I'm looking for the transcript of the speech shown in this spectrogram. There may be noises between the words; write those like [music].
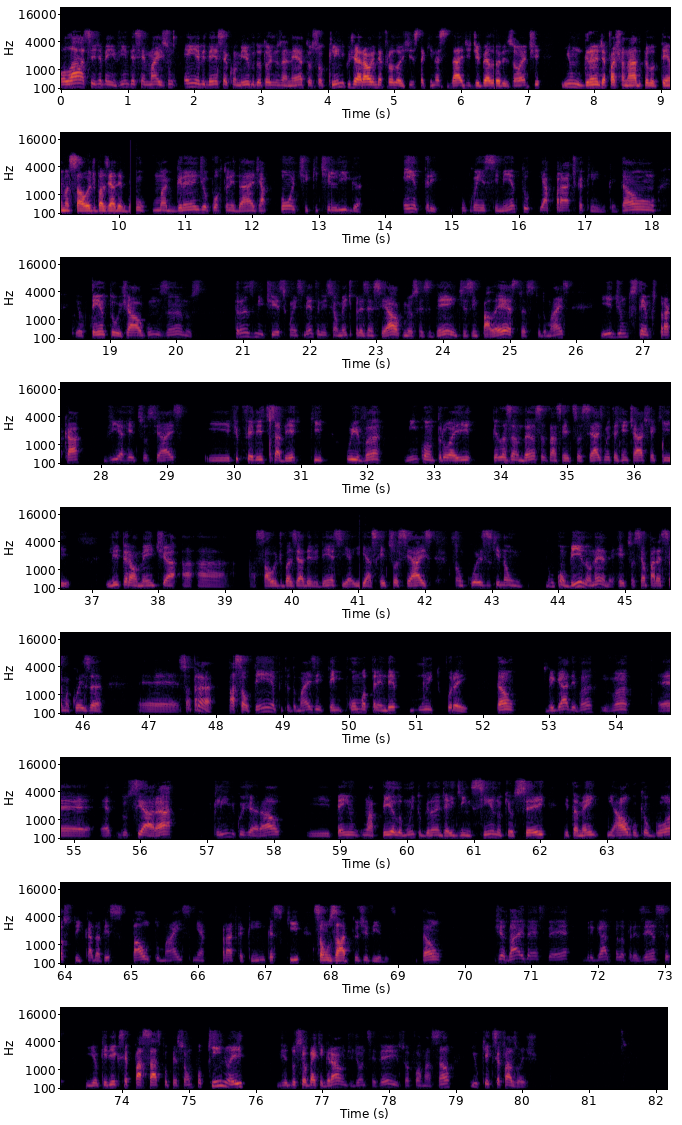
Olá, seja bem-vindo. Esse é mais um Em Evidência comigo, Dr. José Neto. Eu sou clínico geral e nefrologista aqui na cidade de Belo Horizonte e um grande apaixonado pelo tema saúde baseada em evidência. Uma grande oportunidade, a ponte que te liga entre o conhecimento e a prática clínica. Então, eu tento já há alguns anos transmitir esse conhecimento, inicialmente presencial, com meus residentes, em palestras tudo mais, e de uns tempos para cá, via redes sociais, e fico feliz de saber que o Ivan me encontrou aí pelas andanças nas redes sociais. Muita gente acha que literalmente a, a, a saúde baseada em evidência e as redes sociais são coisas que não, não combinam, né? Rede social parece ser uma coisa é, só para passar o tempo e tudo mais, e tem como aprender muito por aí. Então, obrigado, Ivan. Ivan é, é do Ceará, clínico geral, e tem um apelo muito grande aí de ensino que eu sei e também em algo que eu gosto e cada vez pauto mais minha prática clínicas que são os hábitos de vida. Então, Jedi da SPE, obrigado pela presença e eu queria que você passasse para o pessoal um pouquinho aí do seu background, de onde você veio, sua formação e o que, que você faz hoje.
